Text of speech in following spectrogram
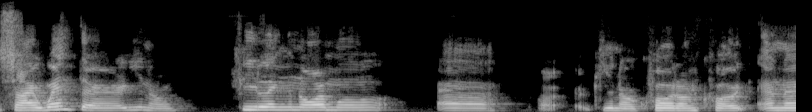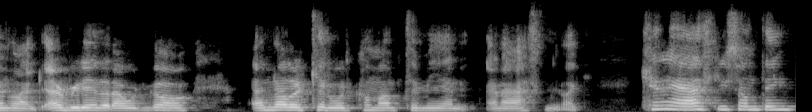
so I went there, you know, feeling normal, uh, or, you know, quote unquote. And then like every day that I would go, another kid would come up to me and, and ask me like, "Can I ask you something?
